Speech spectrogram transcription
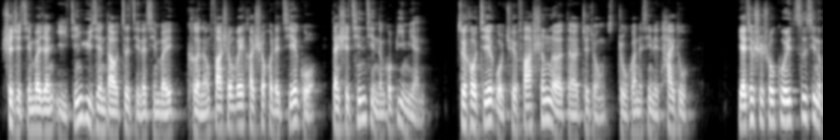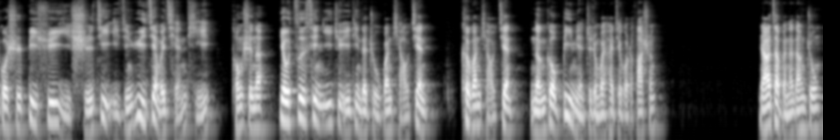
是指行为人已经预见到自己的行为可能发生危害社会的结果，但是轻尽能够避免，最后结果却发生了的这种主观的心理态度。也就是说，过于自信的过失必须以实际已经预见为前提，同时呢，又自信依据一定的主观条件、客观条件，能够避免这种危害结果的发生。然而，在本案当中，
